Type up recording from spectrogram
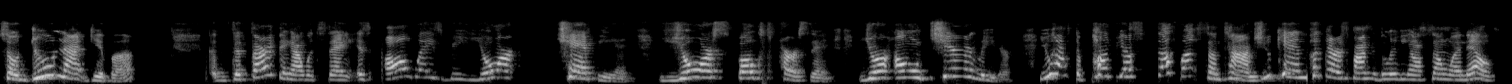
So do not give up. The third thing I would say is always be your champion, your spokesperson, your own cheerleader. You have to pump your stuff up sometimes. You can't put the responsibility on someone else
